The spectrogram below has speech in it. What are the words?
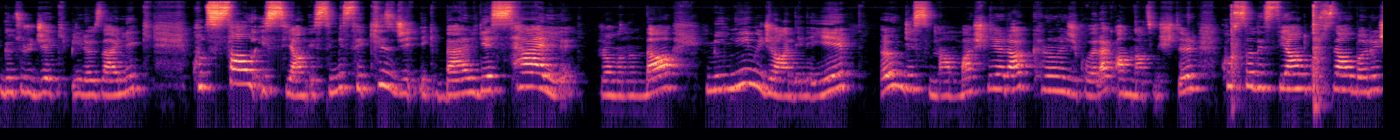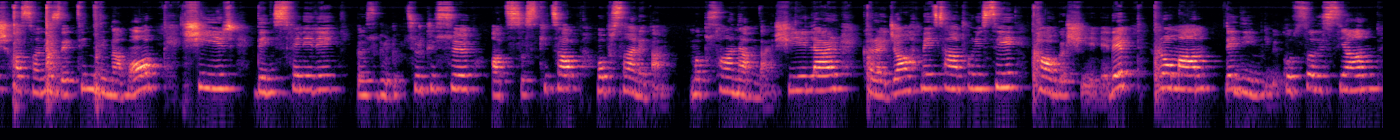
götürecek bir özellik. Kutsal İsyan isimli 8 ciltlik belgesel romanında milli mücadeleyi öncesinden başlayarak kronolojik olarak anlatmıştır. Kutsal İsyan, Kutsal Barış, Hasan İzzettin Dinamo, şiir, Deniz Feneri, Özgürlük Türküsü, Atsız Kitap, Mapushane'den Mapushanem'den şiirler, Karacaahmet Senfonisi, kavga şiirleri, roman, dediğim gibi Kutsal İsyan,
